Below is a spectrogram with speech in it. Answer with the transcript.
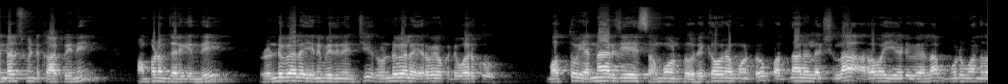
ఎండార్స్మెంట్ కాపీని పంపడం జరిగింది. రెండు వేల ఎనిమిది నుంచి రెండు వేల ఇరవై ఒకటి వరకు మొత్తం ఎన్ఆర్జీఎస్ అమౌంట్ రికవర్ అమౌంట్ పద్నాలుగు లక్షల అరవై ఏడు వేల మూడు వందల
